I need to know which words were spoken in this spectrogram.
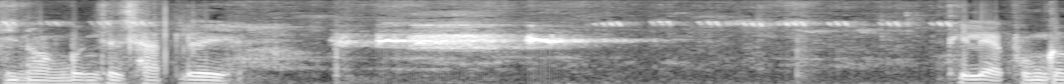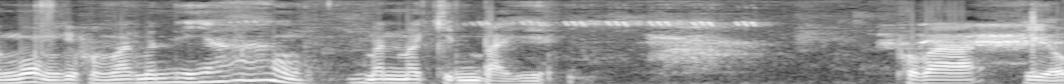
พี่น้องเบิ่งชัดๆเลย ที่แรกผมก็งงอยู่ผมว่ามันอิยังมันมากินใบ เพราะว่าเดี๋ยว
